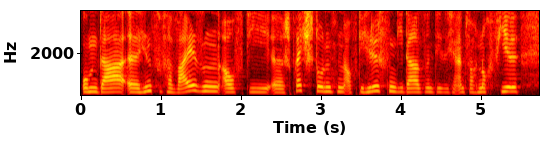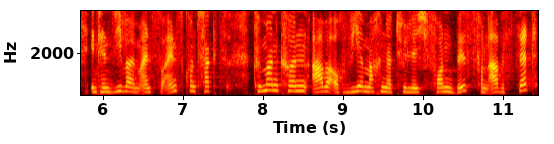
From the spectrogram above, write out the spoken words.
um da äh, hin zu verweisen auf die äh, Sprechstunden, auf die Hilfen, die da sind, die sich einfach noch viel intensiver im 1 zu 1 Kontakt kümmern können. Aber auch wir machen natürlich von bis, von A bis Z.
